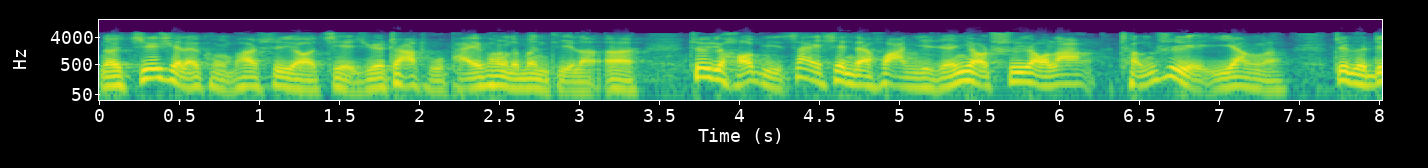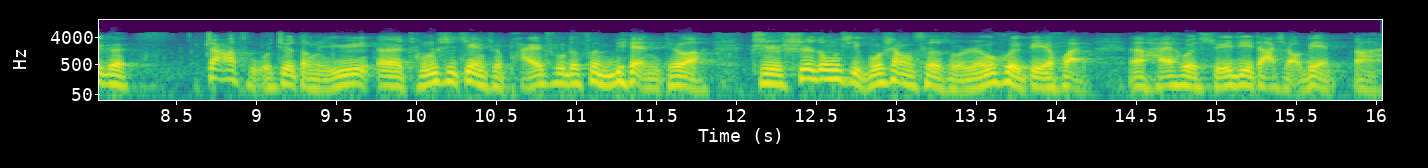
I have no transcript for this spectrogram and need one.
那接下来恐怕是要解决渣土排放的问题了啊。这就好比再现代化，你人要吃要拉，城市也一样啊。这个这个渣土就等于呃城市建设排出的粪便，对吧？只吃东西不上厕所，人会憋坏，呃还会随地大小便啊。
